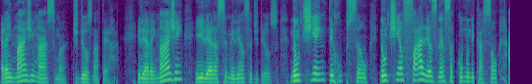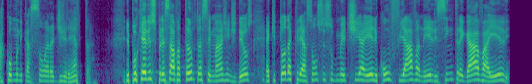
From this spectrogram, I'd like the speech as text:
era a imagem máxima de Deus na terra. Ele era a imagem e ele era a semelhança de Deus. Não tinha interrupção, não tinha falhas nessa comunicação. A comunicação era direta. E porque ele expressava tanto essa imagem de Deus, é que toda a criação se submetia a ele, confiava nele, se entregava a ele.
